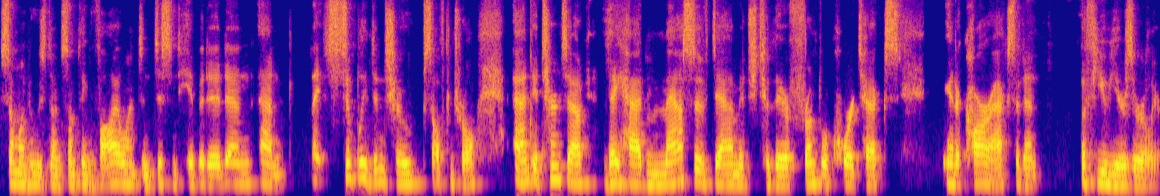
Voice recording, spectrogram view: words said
someone who's done something violent and disinhibited and and They simply didn't show self control. And it turns out they had massive damage to their frontal cortex in a car accident a few years earlier.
